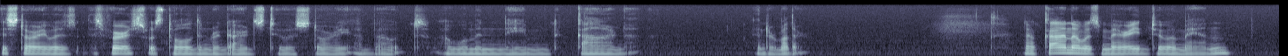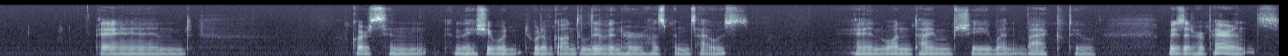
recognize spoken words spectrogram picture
This story was, this verse was told in regards to a story about a woman named Kana and her mother. Now Kana was married to a man, and of course, in, in she would would have gone to live in her husband's house. And one time she went back to visit her parents,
